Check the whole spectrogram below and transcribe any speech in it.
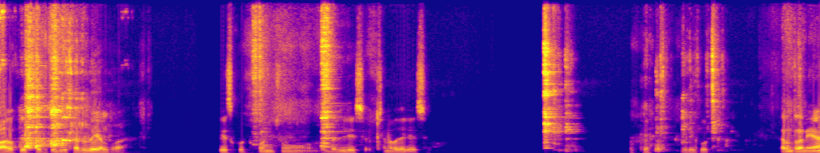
బాగా ఫేస్ కట్ కొద్దిగా పెద్దదేయాలరా ఫేస్ కొట్టు కొంచెం డల్ చేసావు చిన్నదిగా చేసావు. ఓకే వెరీ గుడ్ కరెంట్ రానియా?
